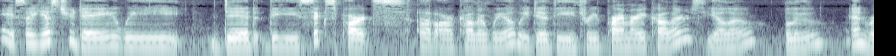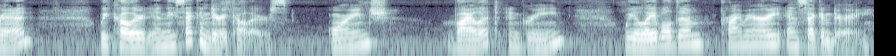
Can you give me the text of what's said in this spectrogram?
Hey, so yesterday we did the six parts of our color wheel. We did the three primary colors, yellow, blue, and red. We colored in the secondary colors, orange, violet, and green. We labeled them primary and secondary.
